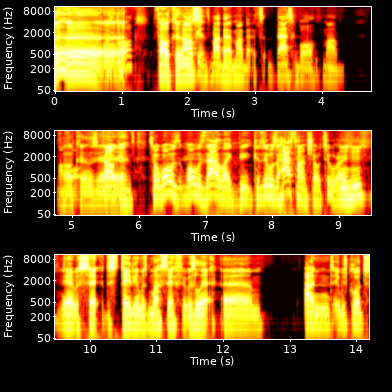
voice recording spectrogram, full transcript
Was it the Hawks? Falcons. Falcons. My bad. My bad. It's basketball. My my fault. Falcons, yeah, Falcons. So what was what was that like? Because it was a halftime show too, right? hmm Yeah, it was sick. The stadium was massive. It was lit, um, and it was good.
